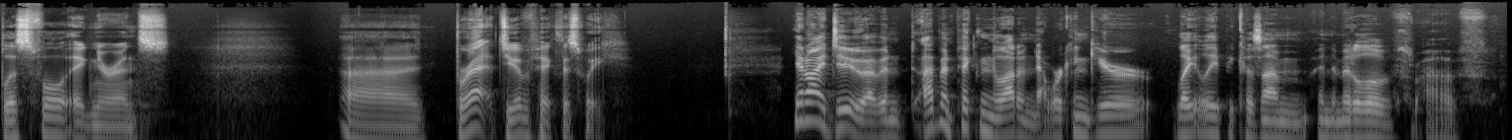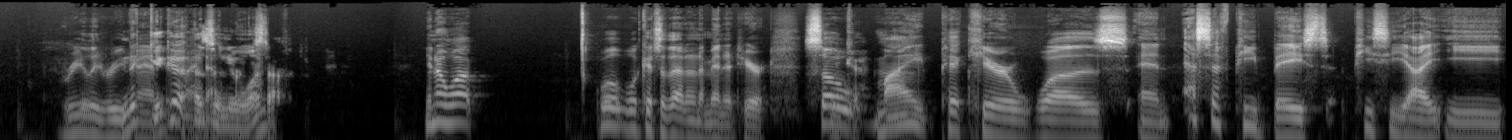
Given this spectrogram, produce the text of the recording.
Blissful ignorance. Uh, Brett, do you have a pick this week? You know, I do. I've been I've been picking a lot of networking gear lately because I'm in the middle of of really revamping. Giga my has a new one. Stuff. You know what? We'll we'll get to that in a minute here. So Okay. my pick here was an SFP based PCIe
